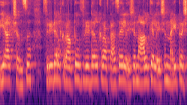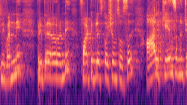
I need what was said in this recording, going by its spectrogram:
reactions Friedel Crafts Friedel Crafts acylation alkylation nitration ఇవన్నీ ప్రిపేర్ అవ్వండి. ఫార్టీ ప్లస్ క్వశ్చన్స్ వస్తుంది. ఆల్ కేన్స్ నుంచి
